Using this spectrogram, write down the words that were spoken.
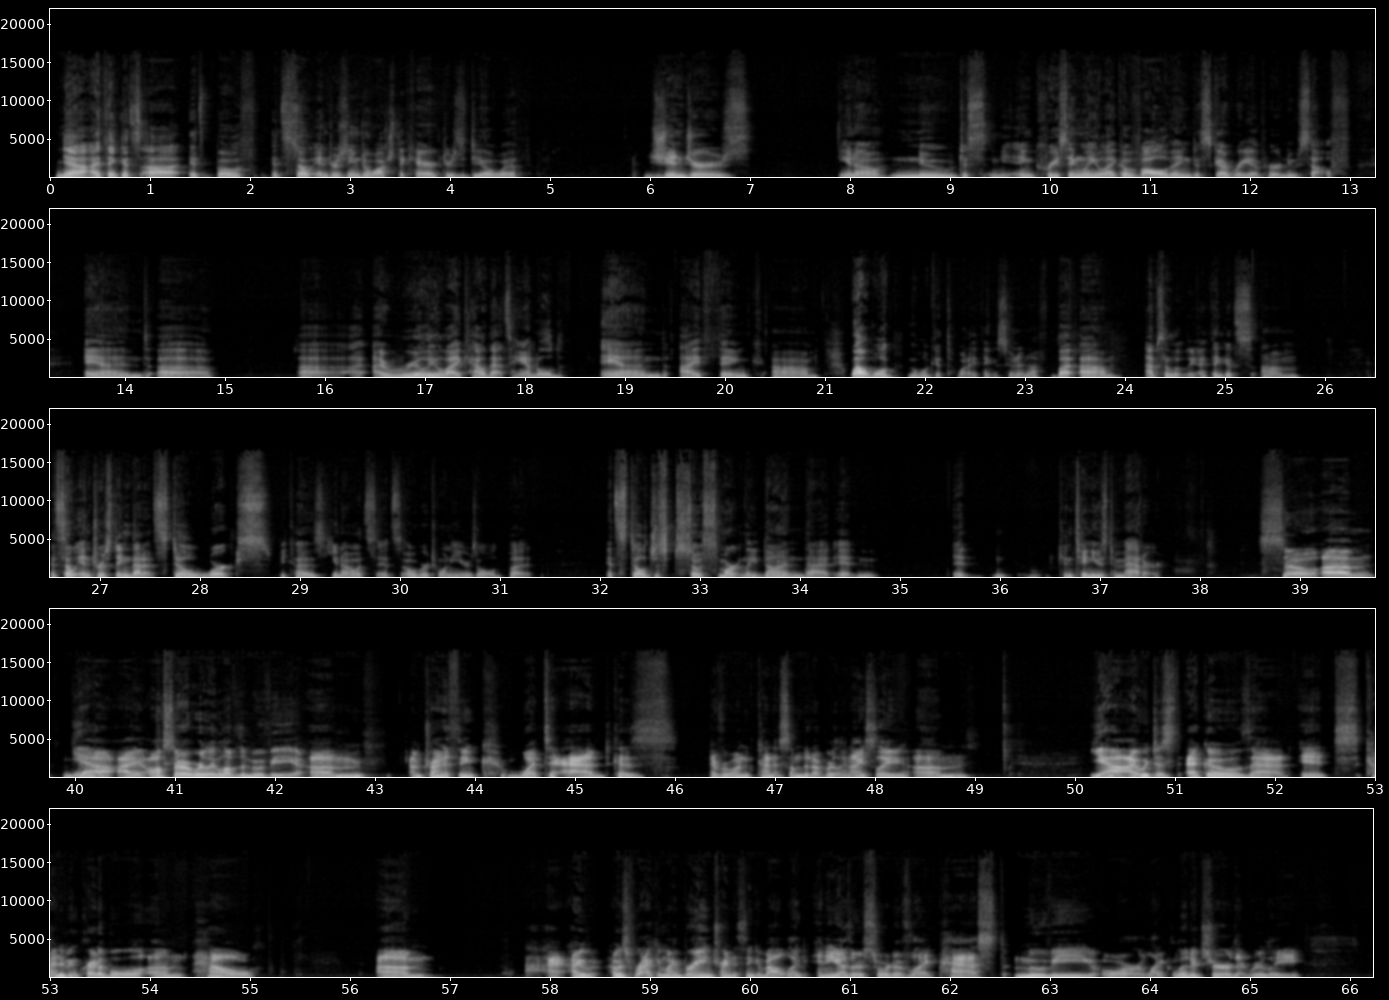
Yeah, I think it's uh, it's both. It's so interesting to watch the characters deal with Ginger's, you know, new, dis- increasingly like evolving discovery of her new self, and uh, uh, I, I really like how that's handled and I think, um, well, we'll we'll get to what I think soon enough. But um, absolutely, I think it's um, it's so interesting that it still works because you know it's it's over twenty years old, but it's still just so smartly done that it it continues to matter. So um, yeah, I also really love the movie. Um, I'm trying to think what to add because everyone kind of summed it up really nicely. Um, yeah, I would just echo that it's kind of incredible um, how um, I, I, I was racking my brain trying to think about like any other sort of like past movie or like literature that really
